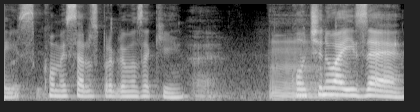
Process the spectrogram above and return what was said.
programas aqui. começaram os programas aqui. É. Continua aí, Zé.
